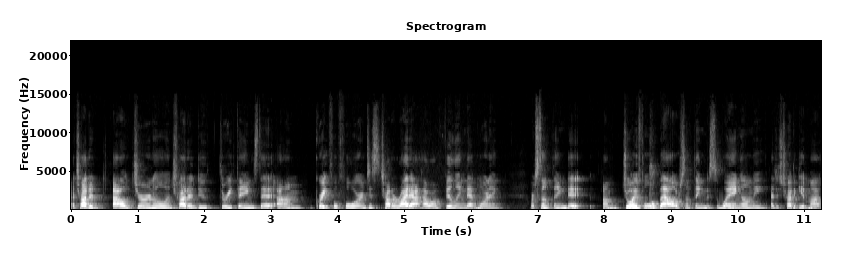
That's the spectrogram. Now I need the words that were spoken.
I try to, I'll journal and try to do three things that I'm grateful for and just try to write out how I'm feeling that morning or something that I'm joyful about or something that's weighing on me. I just try to get my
